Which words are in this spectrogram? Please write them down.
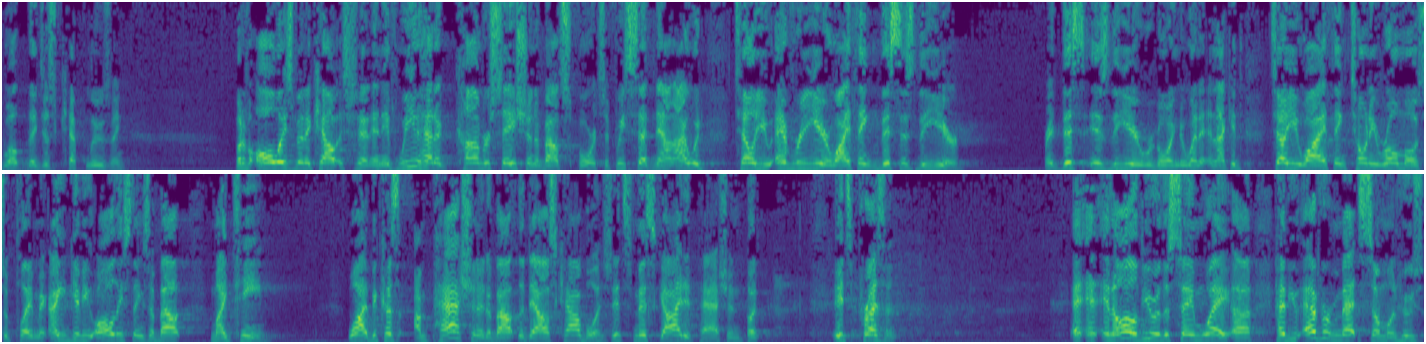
well, they just kept losing. But I've always been a Cowboys fan, and if we had a conversation about sports, if we sat down, I would tell you every year why I think this is the year. Right? This is the year we're going to win it. And I could tell you why I think Tony Romo is a playmaker. I could give you all these things about my team. Why? Because I'm passionate about the Dallas Cowboys. It's misguided passion, but it's present. And, and, and all of you are the same way. Uh, have you ever met someone who's,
